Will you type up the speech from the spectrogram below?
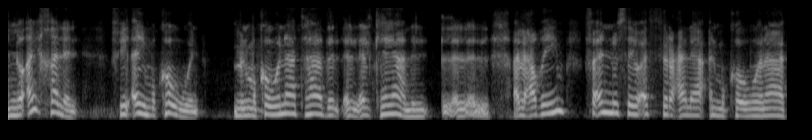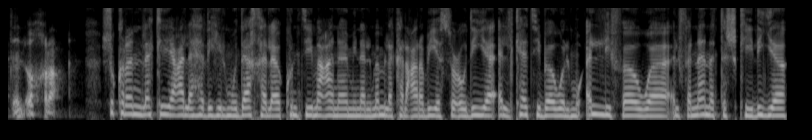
أنه أي خلل في أي مكون من مكونات هذا الكيان العظيم فإنه سيؤثر على المكونات الأخرى. شكرا لك على هذه المداخلة. كنت معنا من المملكة العربية السعودية الكاتبة والمؤلفة والفنانة التشكيلية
